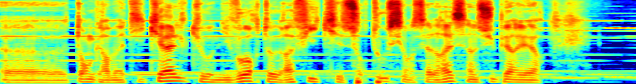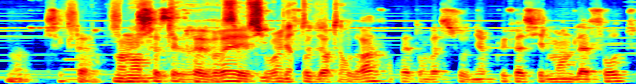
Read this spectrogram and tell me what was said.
tant grammaticales qu'au niveau orthographique, et surtout si on s'adresse à un supérieur. C'est clair. Non, non, ça c'est très vrai. Sur une faute d'orthographe, en fait, on va se souvenir plus facilement de la faute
